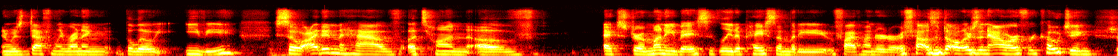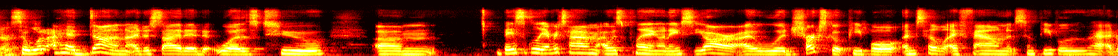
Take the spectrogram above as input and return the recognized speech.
and was definitely running below ev so i didn't have a ton of extra money basically to pay somebody 500 or $1000 an hour for coaching sure. so what i had done i decided was to um, basically every time I was playing on ACR, I would shark scope people until I found some people who had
